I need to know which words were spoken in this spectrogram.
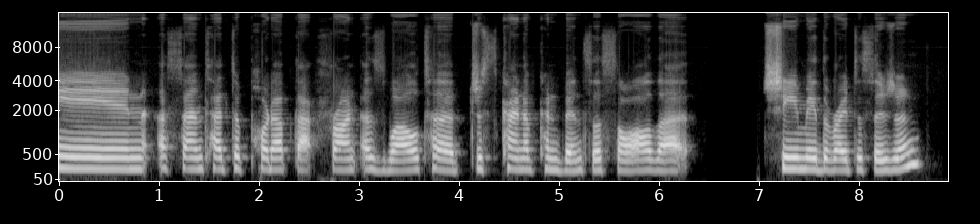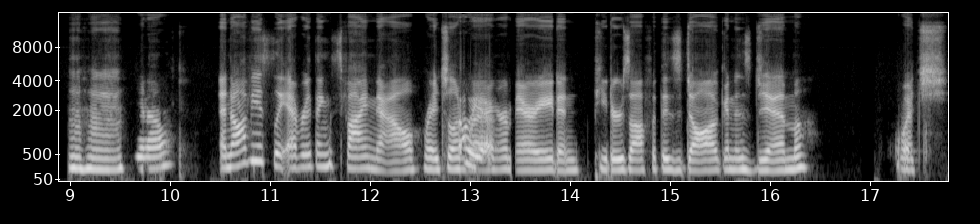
in a sense had to put up that front as well to just kind of convince us all that she made the right decision, Mm-hmm. you know? And obviously everything's fine now. Rachel and Oh, Bryan yeah. are married and Peter's off with his dog and his gym, which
